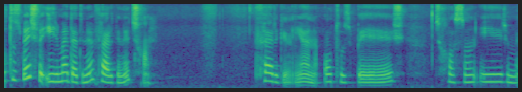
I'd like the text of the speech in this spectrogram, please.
Otuz beş və 20 ədədinin fərqini çıxan. Fərqini, yəni 35 çıxasın 20.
